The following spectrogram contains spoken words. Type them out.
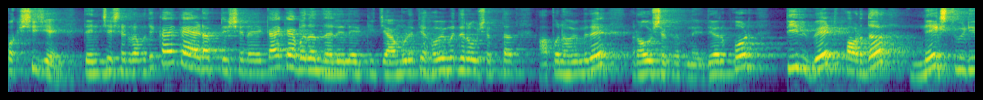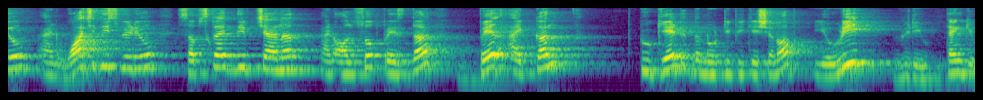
पक्षी जे आहे त्यांच्या शरीरामध्ये काय काय ॲडॅप्टेशन आहे काय काय बदल झालेले आहे की ज्यामुळे ते हवेमध्ये राहू शकतात? आपण हवेमध्ये राहू शकत नाही. Therefore till wait for the next video and watch this video subscribe this channel and also press the bell icon to get the notification of एवढी व्हिडिओ थँक्यू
